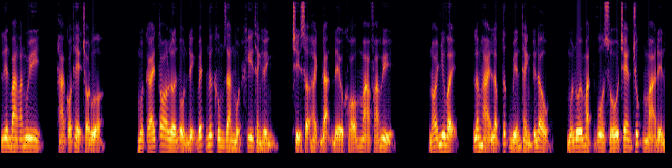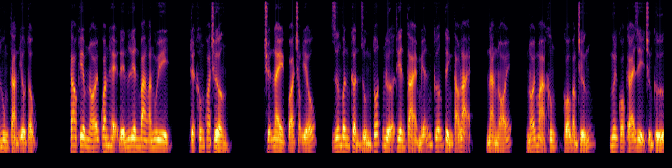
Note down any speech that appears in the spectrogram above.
liên bang an nguy há có thể trò đùa? Một cái to lớn ổn định vết nước không gian một khi thành hình, chỉ sợ hạch đạn đều khó mà phá hủy. Nói như vậy, lâm hải lập tức biến thành tuyến đầu, muốn đối mặt vô số chen trúc mà đến hung tàn yêu tộc. Cao khiêm nói quan hệ đến liên bang an nguy tuyệt không khoa trương. Chuyện này quá trọng yếu, dương vân cần dùng tốt nửa thiên tài miễn cưỡng tỉnh táo lại, nàng nói nói mà không có bằng chứng, ngươi có cái gì chứng cứ?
